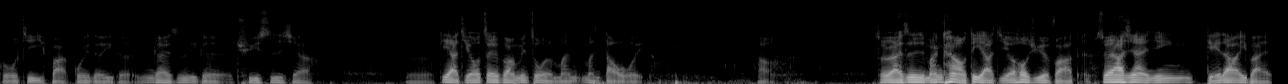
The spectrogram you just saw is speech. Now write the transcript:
国际法规的一个，应该是一个趋势下，嗯，帝亚吉欧这一方面做的蛮蛮到位的，好，所以还是蛮看好帝亚吉欧后续的发展。所以它现在已经跌到一百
